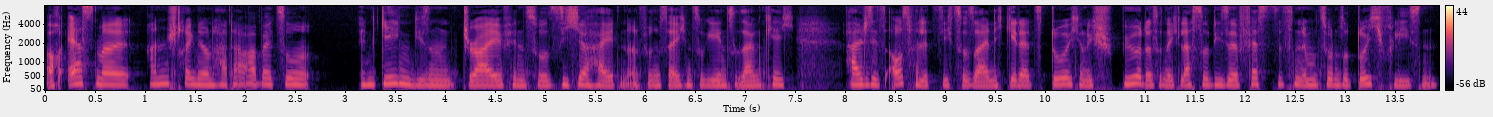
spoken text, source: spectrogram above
auch erstmal anstrengende und harte Arbeit, so entgegen diesem Drive hin zur Sicherheit, in Anführungszeichen, zu gehen, zu sagen, okay, ich halte es jetzt aus, verletzlich zu sein, ich gehe da jetzt durch und ich spüre das und ich lasse so diese festsitzenden Emotionen so durchfließen.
